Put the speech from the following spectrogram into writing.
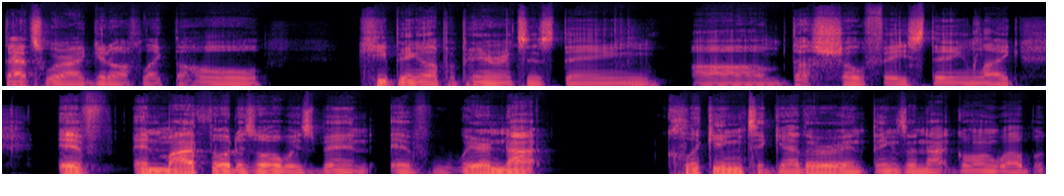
that's where I get off like the whole keeping up appearances thing, um, the show face thing. Like, if and my thought has always been if we're not clicking together and things are not going well b-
